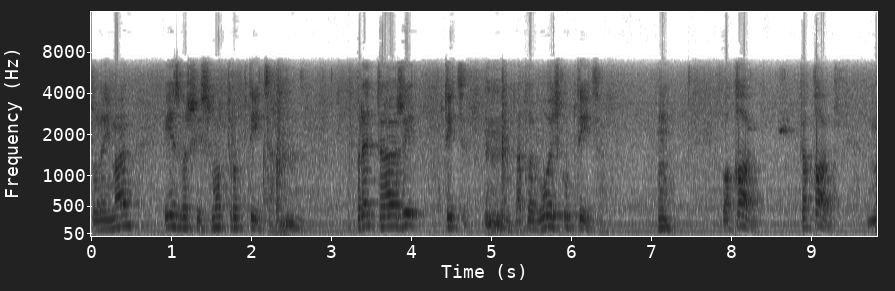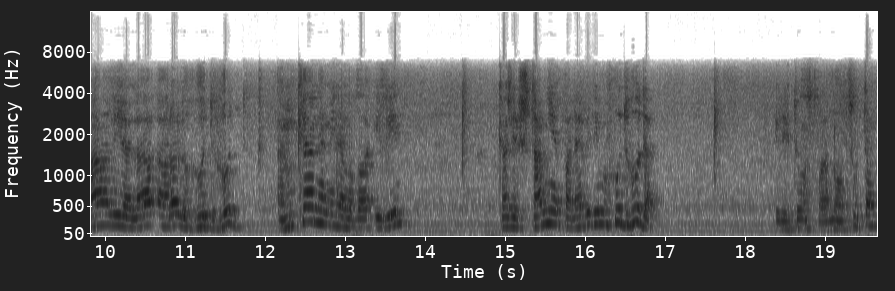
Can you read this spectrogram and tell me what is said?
Suleiman, izvrši smotru ptica pretraži ptice dakle vojsku ptica hm. وقال فقال ما لي لا أرى الهدهد أم كان من الغائبين kaže šta mi je pa ne vidim hudhuda ili to on stvarno odsutan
